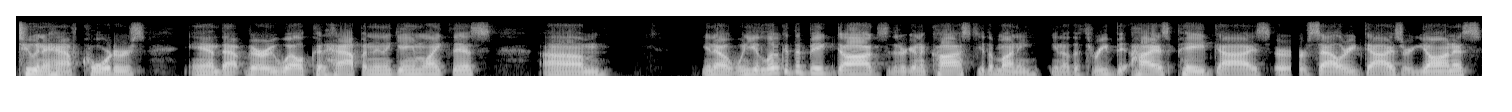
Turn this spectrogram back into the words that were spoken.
two and a half quarters. And that very well could happen in a game like this. Um, you know, when you look at the big dogs that are going to cost you the money, you know, the three highest paid guys or, or salaried guys are Giannis,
